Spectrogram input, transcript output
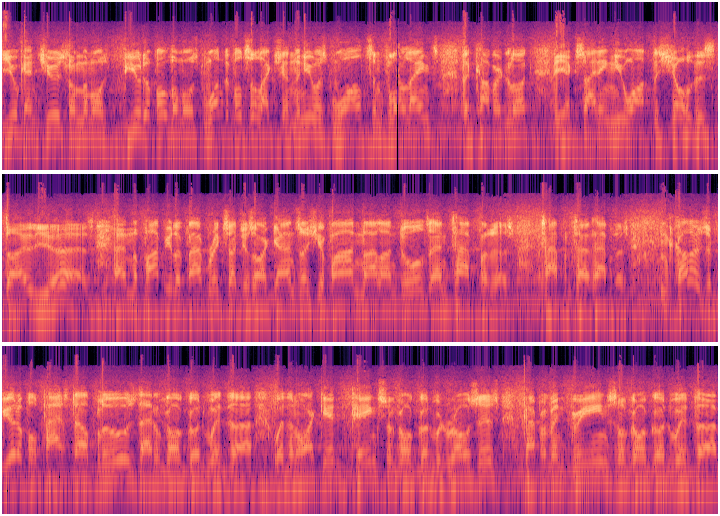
You can choose from the most beautiful, the most wonderful selection, the newest waltz and floor lengths, the covered look, the exciting new off-the-shoulder style, yes, and the popular fabrics such as organza, chiffon, nylon tulle, and taffetas. Tap, taffetas. The colors are beautiful. Pastel blues, that'll go good with uh, with an orchid. Pinks will go good with roses. Peppermint greens will go good with uh,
